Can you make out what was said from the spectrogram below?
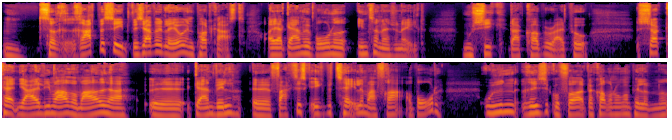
Mm. Så ret beset, hvis jeg vil lave en podcast, og jeg gerne vil bruge noget internationalt musik, der er copyright på, så kan jeg lige meget, hvor meget jeg øh, gerne vil, øh, faktisk ikke betale mig fra at bruge det uden risiko for, at der kommer nogen og piller det ned?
